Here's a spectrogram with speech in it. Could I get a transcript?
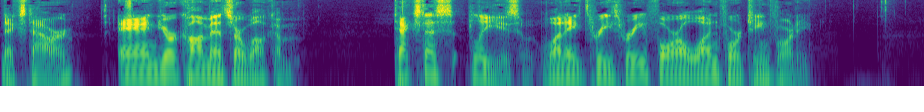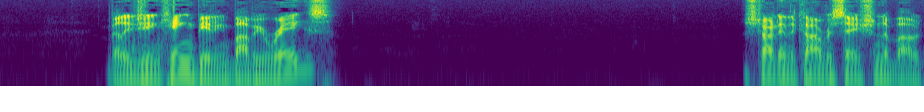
next hour. And your comments are welcome. Text us, please, 1 401 1440. Billie Jean King beating Bobby Riggs. Starting the conversation about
